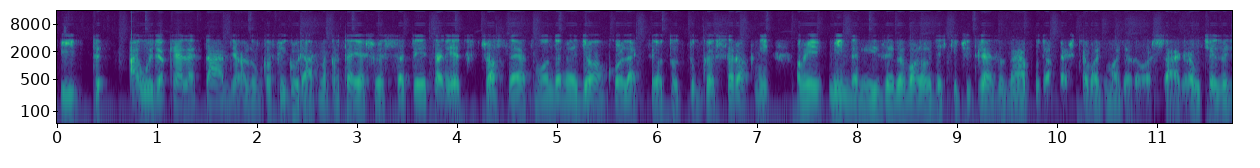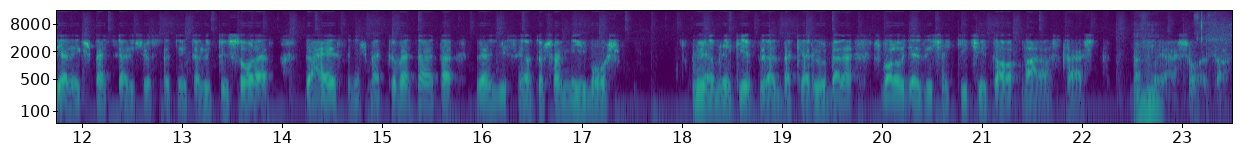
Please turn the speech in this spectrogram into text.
itt újra kellett tárgyalnunk a figuráknak a teljes összetételét, és azt lehet mondani, hogy egy olyan kollekciót tudtunk összerakni, ami minden ízébe valahogy egy kicsit rezonál Budapestre vagy Magyarországra. Úgyhogy ez egy elég speciális összetételű tűzszó lesz, de a helyszín is megkövetelte, mert egy viszonyatosan nívós műemléképületbe kerül bele, és valahogy ez is egy kicsit a választást befolyásolta. Uh-huh.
